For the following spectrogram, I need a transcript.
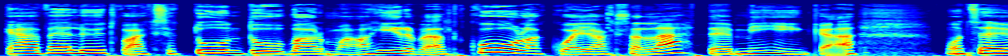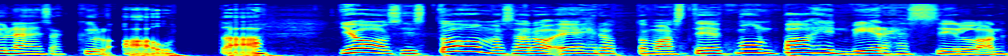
kävelyt, vaikka se tuntuu varmaan hirveältä kuulla, kun ei jaksa lähteä mihinkään, mutta se yleensä kyllä auttaa. Joo, siis tuohon mä sanon ehdottomasti, että mun pahin virhe silloin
